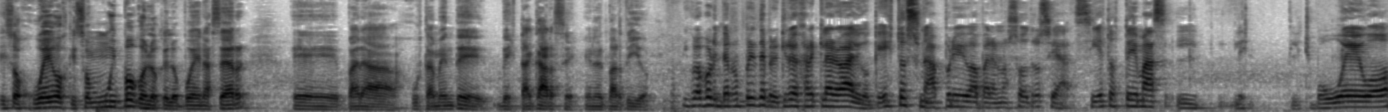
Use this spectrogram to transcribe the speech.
esos juegos que son muy pocos los que lo pueden hacer eh, para justamente destacarse en el partido. Disculpa por interrumpirte, pero quiero dejar claro algo, que esto es una prueba para nosotros, o sea, si estos temas les, chupó huevo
